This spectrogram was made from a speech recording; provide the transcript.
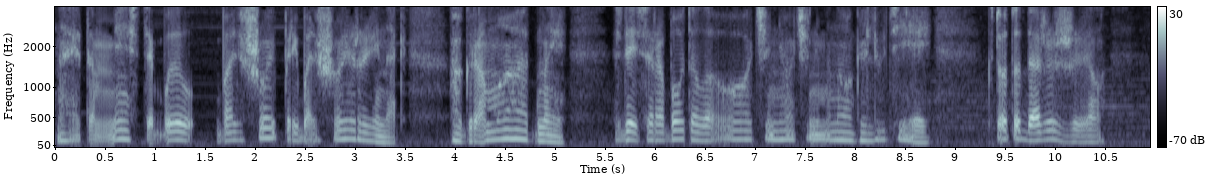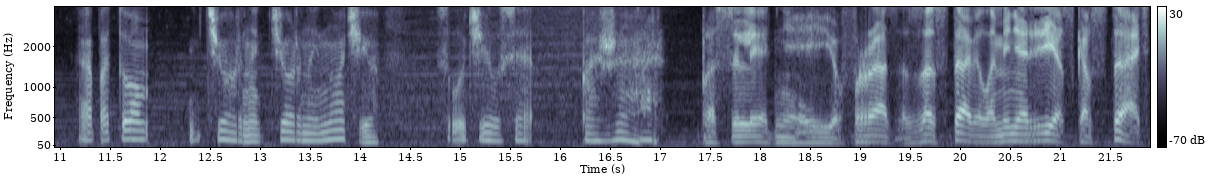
на этом месте был большой-пребольшой рынок, огромадный. Здесь работало очень-очень много людей, кто-то даже жил. А потом черной-черной ночью случился пожар. Последняя ее фраза заставила меня резко встать,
